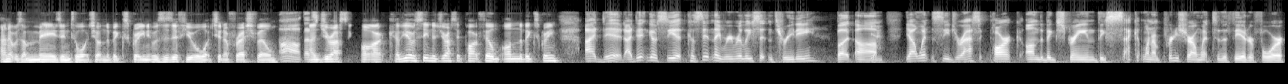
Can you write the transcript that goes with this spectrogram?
And it was amazing to watch it on the big screen. It was as if you were watching a fresh film. Oh, that's and Jurassic Park. Have you ever seen a Jurassic Park film on the big screen? I did. I didn't go see it because didn't they re-release it in 3D But um, yeah. yeah, I went to see Jurassic Park on the big screen. The second one, I'm pretty sure I went to the theater for,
